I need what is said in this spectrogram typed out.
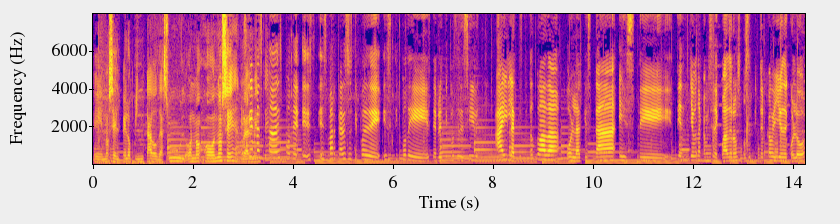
eh, no sé, el pelo pintado de azul o no, o no sé, Es que más que realmente. nada es, poner, es, es marcar ese tipo de ese tipo de estereotipos de decir, ay, la que está tatuada o la que está, este, tiene- lleva una camisa de cuadros o se pintó el cabello de color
